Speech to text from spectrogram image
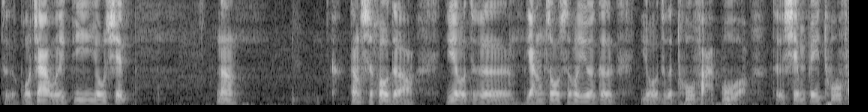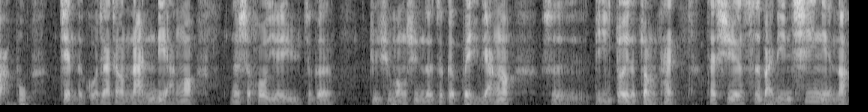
这个国家为第一优先。那当时候的啊，也有这个凉州时候也有一个由这个突法部哦。这个鲜卑突法部建的国家叫南梁哦，那时候也与这个举渠蒙逊的这个北梁哦是敌对的状态。在西元四百零七年呢，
